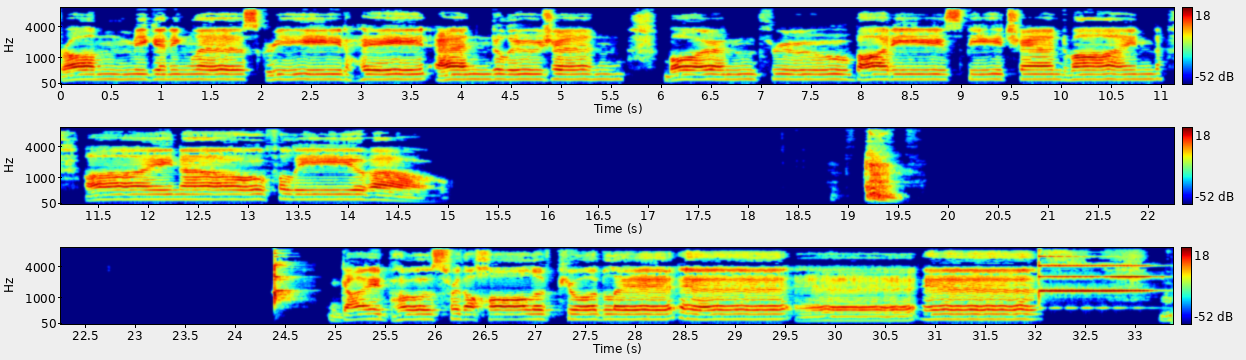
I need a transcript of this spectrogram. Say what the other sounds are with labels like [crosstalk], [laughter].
from beginningless greed, hate, and delusion, born through body, speech, and mind, I now fully avow. Guideposts for the Hall of Pure Bliss.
